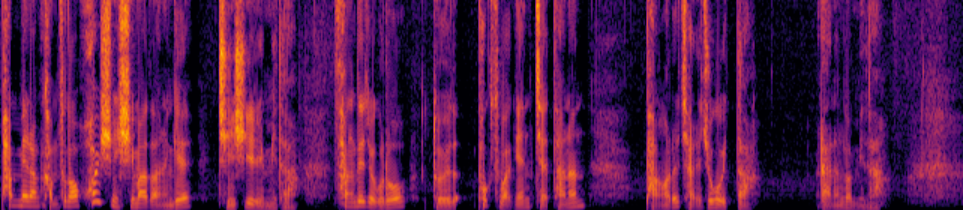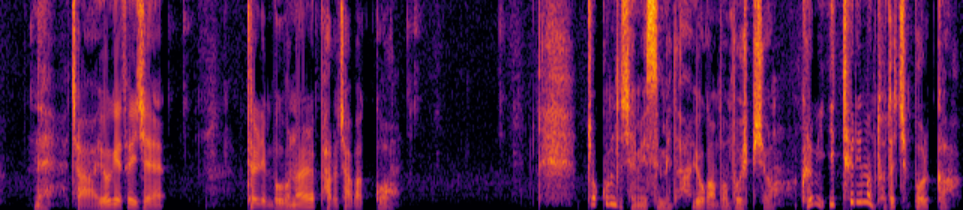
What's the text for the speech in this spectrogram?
판매량 감소가 훨씬 심하다는 게 진실입니다. 상대적으로 도요타, 폭스바겐 제타는 방어를 잘해주고 있다라는 겁니다. 네, 자 여기에서 이제 틀린 부분을 바로 잡았고 조금 더 재미있습니다. 요거 한번 보십시오. 그럼 이 트림은 도대체 뭘까?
